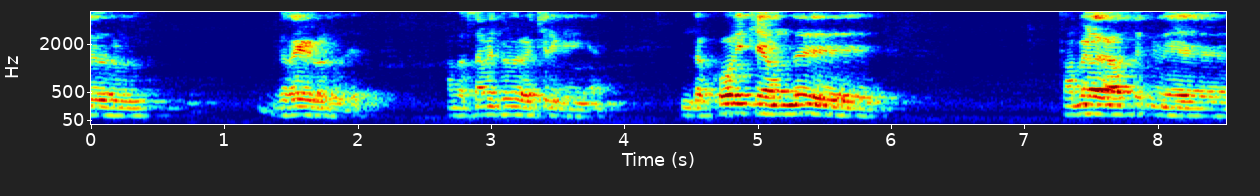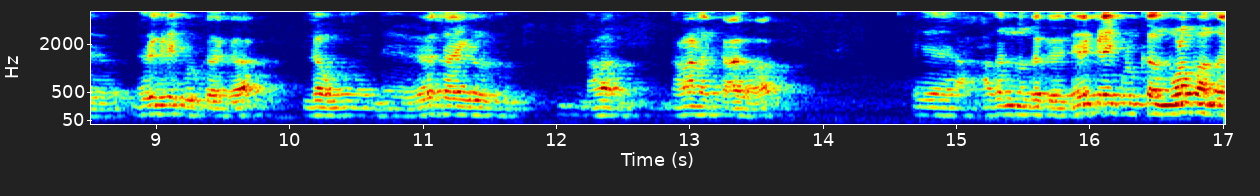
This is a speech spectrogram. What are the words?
தேர்தல் விரைவில் வருது அந்த சமயத்தில் வச்சுருக்கீங்க. இந்த கோரிக்கை வந்து தமிழக அரசுக்கு நெருக்கடி கொடுக்கறதுக்கா? இல்லை விவசாயிகள் நல நலனுக்காகவா? அதன் அந்த நெருக்கடி கொடுக்கறது மூலம் அந்த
